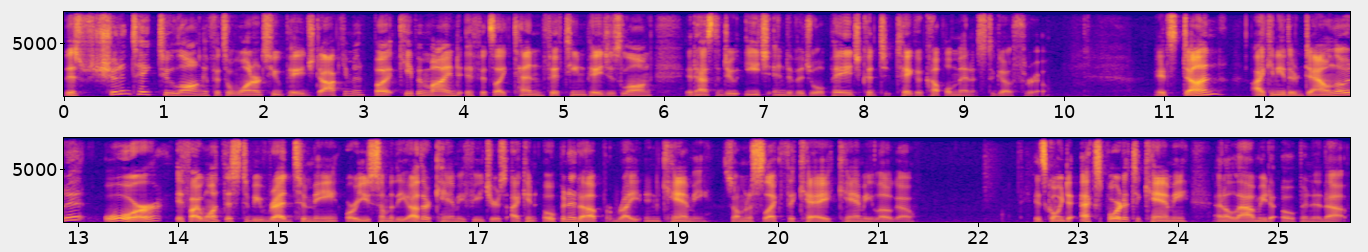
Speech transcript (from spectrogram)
This shouldn't take too long if it's a one or two page document, but keep in mind if it's like 10, 15 pages long, it has to do each individual page, could take a couple minutes to go through. It's done. I can either download it or if I want this to be read to me or use some of the other Kami features, I can open it up right in Kami. So I'm going to select the K Kami logo. It's going to export it to Kami and allow me to open it up.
